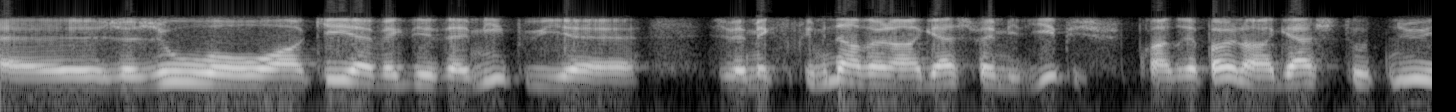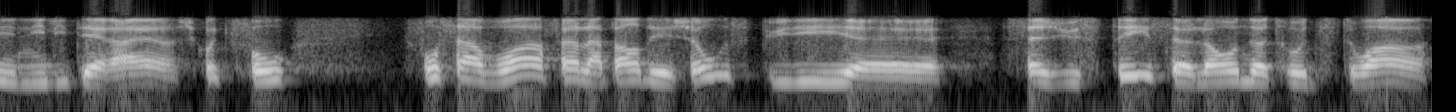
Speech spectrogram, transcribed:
je joue au hockey avec des amis, puis je vais m'exprimer dans un langage familier, puis je prendrai pas un langage soutenu et ni littéraire. Je crois qu'il faut faut savoir faire la part des choses, puis s'ajuster selon notre auditoire.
